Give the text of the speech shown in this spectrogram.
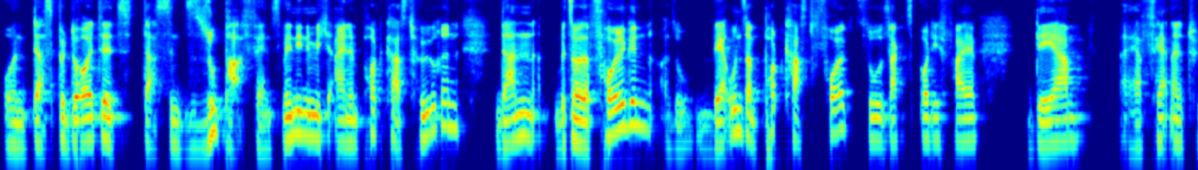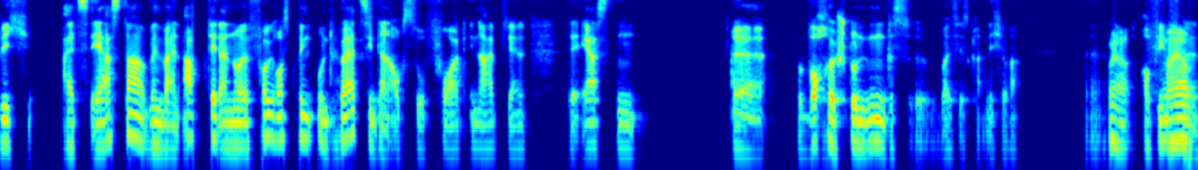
Und das bedeutet, das sind Superfans. Wenn die nämlich einen Podcast hören, dann, beziehungsweise folgen, also wer unserem Podcast folgt, so sagt Spotify, der erfährt natürlich als erster, wenn wir ein Update, eine neue Folge rausbringen und hört sie dann auch sofort innerhalb der der ersten äh, Woche, Stunden, das äh, weiß ich jetzt gerade nicht, aber ja, auf jeden naja. Fall.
